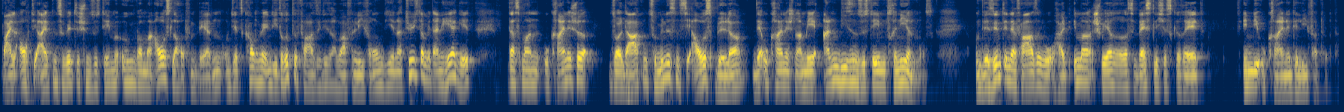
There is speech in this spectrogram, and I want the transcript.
Weil auch die alten sowjetischen Systeme irgendwann mal auslaufen werden. Und jetzt kommen wir in die dritte Phase dieser Waffenlieferung, die natürlich damit einhergeht, dass man ukrainische Soldaten, zumindest die Ausbilder der ukrainischen Armee, an diesen Systemen trainieren muss. Und wir sind in der Phase, wo halt immer schwereres westliches Gerät in die Ukraine geliefert wird.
